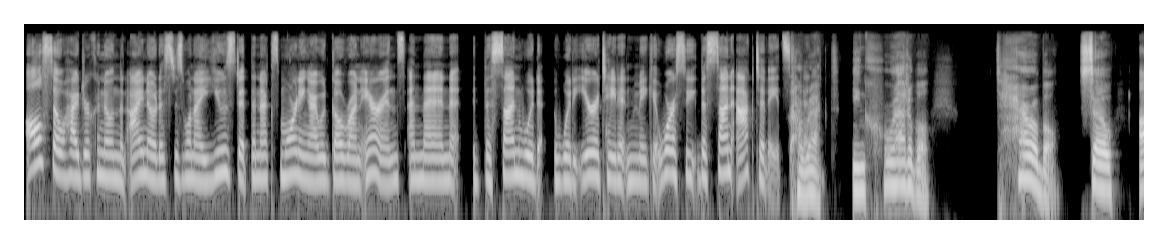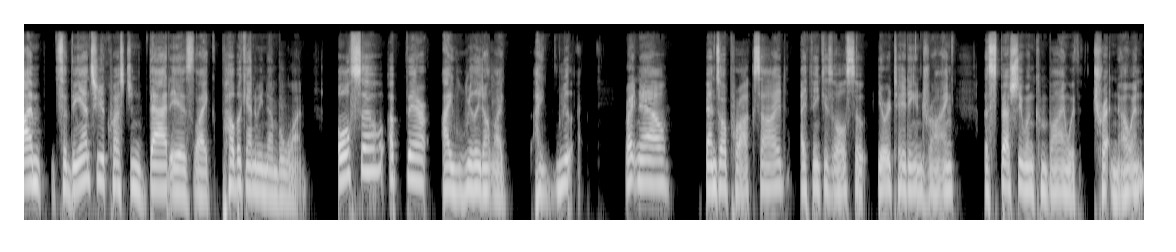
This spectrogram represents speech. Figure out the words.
Also, hydroquinone that I noticed is when I used it the next morning, I would go run errands, and then the sun would would irritate it and make it worse. So the sun activates it. Correct. Incredible. Terrible. So I'm so the answer to your question, that is like public enemy number one. Also up there, I really don't like I really right now, benzoyl peroxide, I think is also irritating and drying, especially when combined with tretinoin.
